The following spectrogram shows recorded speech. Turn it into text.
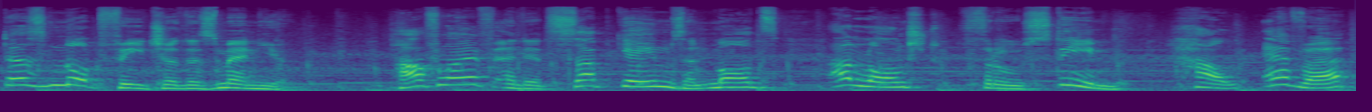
does not feature this menu. Half-Life and its sub-games and mods are launched through Steam. However,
